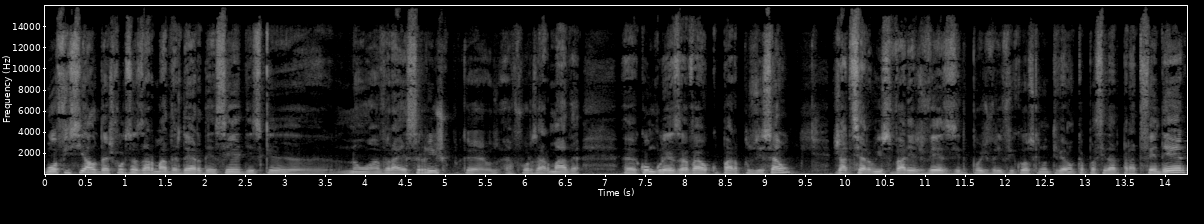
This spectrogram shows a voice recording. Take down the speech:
O oficial das Forças Armadas da RDC disse que não haverá esse risco, porque a Força Armada eh, congolesa vai ocupar a posição já disseram isso várias vezes e depois verificou-se que não tiveram capacidade para a defender,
